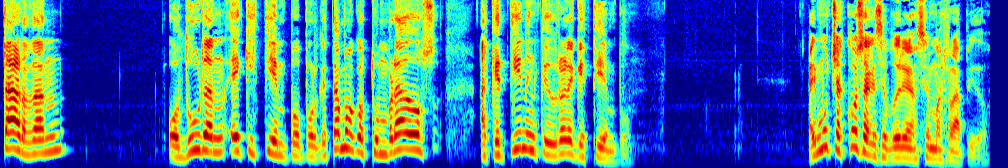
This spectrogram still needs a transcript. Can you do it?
tardan o duran X tiempo porque estamos acostumbrados a que tienen que durar X tiempo. Hay muchas cosas que se podrían hacer más rápido.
